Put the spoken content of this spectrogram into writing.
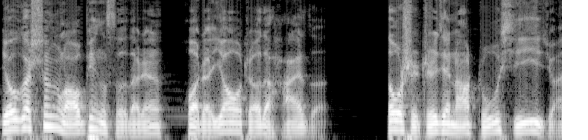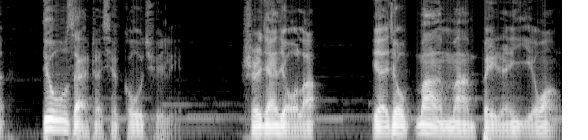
有个生老病死的人或者夭折的孩子。都是直接拿竹席一卷丢在这些沟渠里，时间久了，也就慢慢被人遗忘了。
